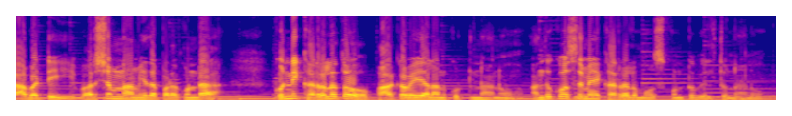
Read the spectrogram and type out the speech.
కాబట్టి వర్షం నా మీద పడకుండా కొన్ని కర్రలతో పాక వేయాలనుకుంటున్నాను. అందుకోసమే కర్రలు మోసుకుంటూ వెళ్తున్నాను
